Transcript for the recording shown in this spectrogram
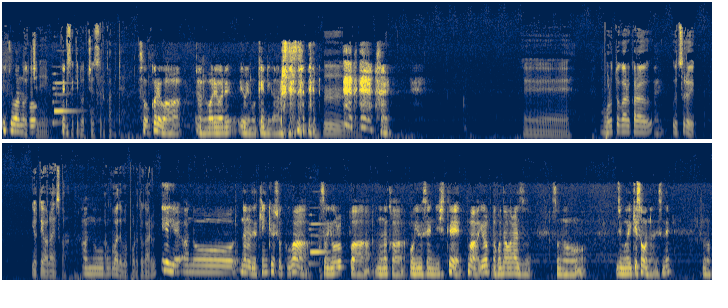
一応あのどっちに、国籍どっちにするかみたいな。そう彼はあの我々よりも権利があるんです。よね、うん。はい、えー、ポルトガルからう移る予定はないですか？あのあくまでもポルトガル？いえいえ、あのなので研究職はそのヨーロッパの中を優先にして、まあ、ヨーロッパにこだわらず、その自分が行けそうなんですね、その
